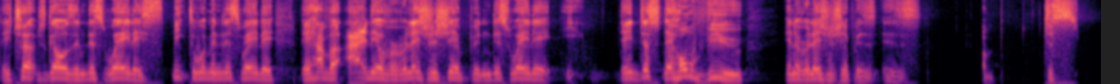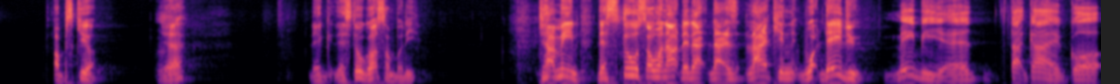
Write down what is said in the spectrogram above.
they chirps girls in this way, they speak to women this way, they they have an idea of a relationship in this way, they they just their whole view in a relationship is is just obscure. Mm. Yeah. they they still got somebody. Do you know what I mean? There's still someone out there that, that is liking what they do. Maybe yeah, that guy got.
